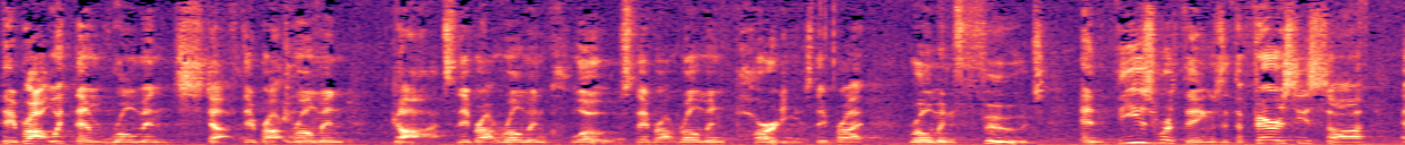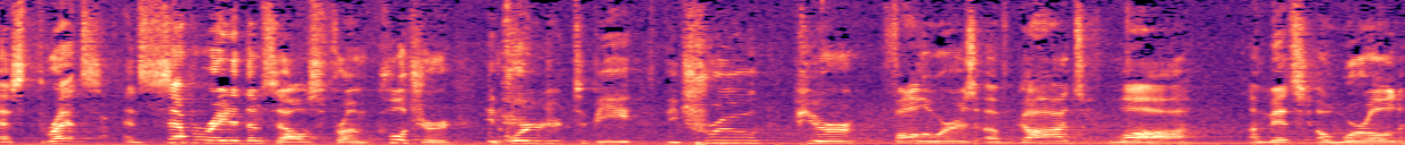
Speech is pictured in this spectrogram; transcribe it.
they brought with them Roman stuff. They brought Roman gods. They brought Roman clothes. They brought Roman parties. They brought Roman foods. And these were things that the Pharisees saw as threats and separated themselves from culture in order to be the true, pure followers of God's law amidst a world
